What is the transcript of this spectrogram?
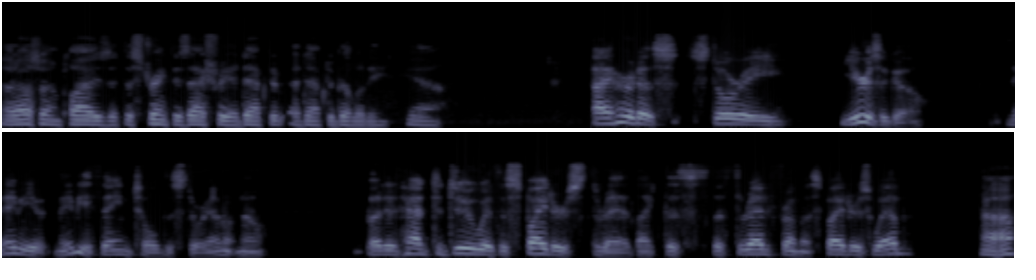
that also implies that the strength is actually adapti- adaptability. Yeah. I heard a s- story years ago. Maybe maybe Thane told the story. I don't know, but it had to do with the spider's thread, like this the thread from a spider's web. Uh huh.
